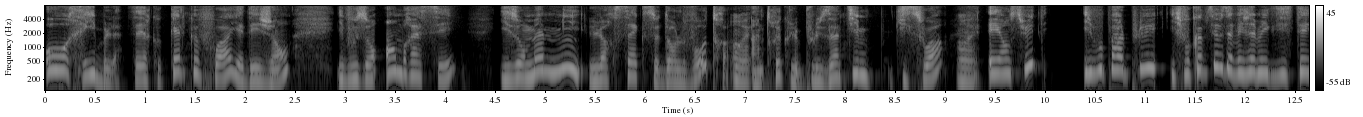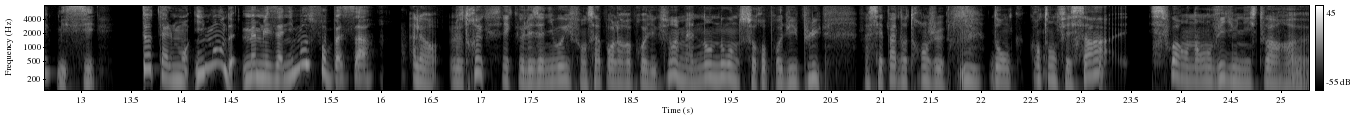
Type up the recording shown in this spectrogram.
horrible. C'est-à-dire que quelquefois, il y a des gens, ils vous ont embrassé, ils ont même mis leur sexe dans le vôtre, Ouais. un truc le plus intime qui soit, Ouais. et ensuite, ils vous parlent plus. Il faut comme si vous avez jamais existé. Mais c'est totalement immonde. Même les animaux ne font pas ça. Alors le truc, c'est que les animaux ils font ça pour la reproduction et maintenant nous on ne se reproduit plus. Enfin c'est pas notre enjeu. Mm. Donc quand on fait ça, soit on a envie d'une histoire euh,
